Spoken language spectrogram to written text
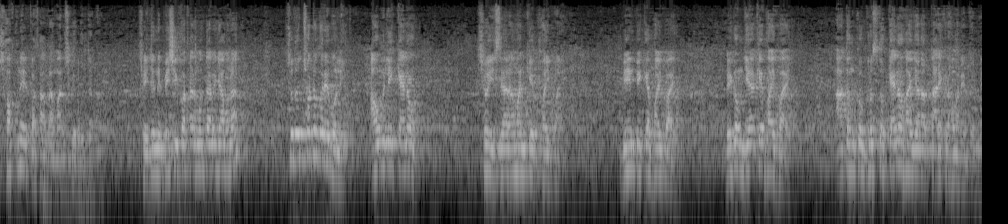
স্বপ্নের কথা আমরা মানুষকে বলতে পারব। সেই জন্য বেশি কথার মধ্যে আমি যাব না। শুধু ছোট করে বলি আওয়ামী লীগ কেন শহীদ রহমানকে ভয় পায়? বিএনপিকে ভয় পায়? বেগম জিয়াকে ভয় পায়? আতঙ্কগ্রস্ত কেন হয় জনাব তারেক রহমানের জন্য?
